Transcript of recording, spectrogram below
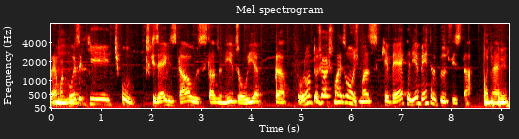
é uma hum. coisa que, tipo, se quiser visitar os Estados Unidos ou ir para Toronto, eu já acho mais longe, mas Quebec ali é bem tranquilo de visitar. Pode né? crer.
